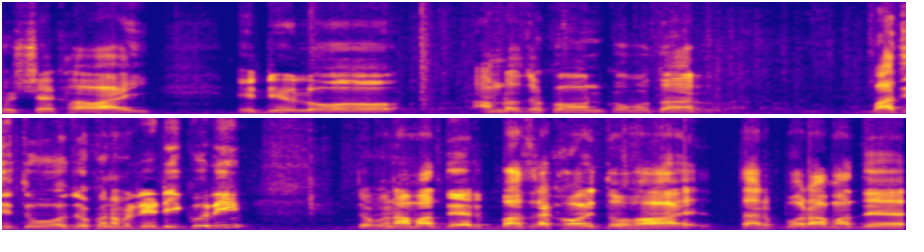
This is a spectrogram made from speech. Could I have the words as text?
শস্য খাওয়াই। এটি হলো আমরা যখন কবুতর বাজিত যখন আমরা রেডি করি তখন আমাদের বাজরা খাওয়াইতে হয় তারপর আমাদের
